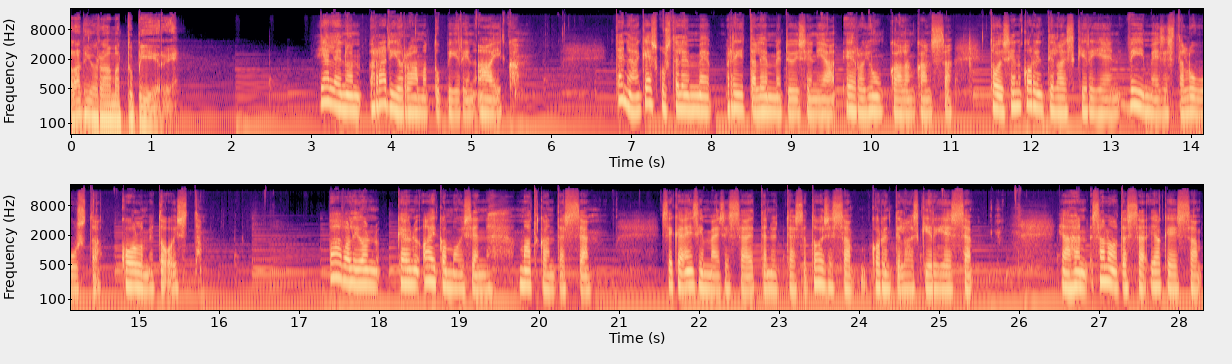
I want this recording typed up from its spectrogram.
Radioraamattupiiri. Jälleen on Radioraamattupiirin aika. Tänään keskustelemme Riitta Lemmetyisen ja Eero Junkkaalan kanssa toisen korintilaiskirjeen viimeisestä luvusta 13. Paavali on käynyt aikamoisen matkan tässä sekä ensimmäisessä että nyt tässä toisessa korintilaiskirjeessä. Ja hän sanoo tässä jakeessa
